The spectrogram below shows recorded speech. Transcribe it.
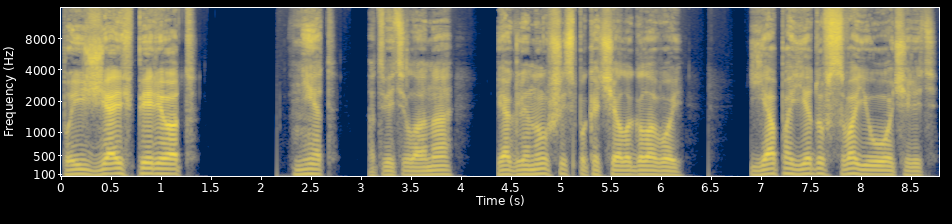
«Поезжай вперед!» «Нет», — ответила она, — и, оглянувшись, покачала головой. «Я поеду в свою очередь».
